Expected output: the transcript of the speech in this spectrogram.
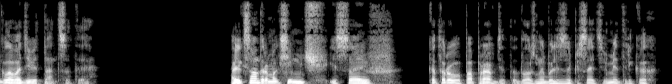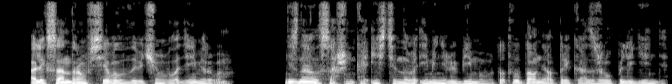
Глава 19. Александр Максимович Исаев, которого по правде-то должны были записать в метриках Александром Всеволодовичем Владимировым, не знал Сашенька истинного имени любимого. Тот выполнял приказ, жил по легенде.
